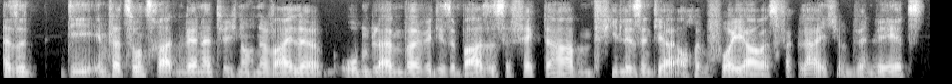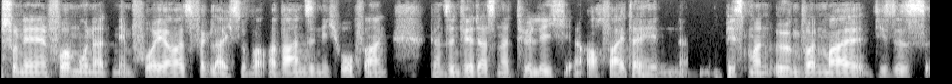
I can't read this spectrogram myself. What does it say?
Also die Inflationsraten werden natürlich noch eine Weile oben bleiben, weil wir diese Basiseffekte haben. Viele sind ja auch im Vorjahresvergleich. Und wenn wir jetzt schon in den Vormonaten im Vorjahresvergleich so wahnsinnig hoch waren, dann sind wir das natürlich auch weiterhin, bis man irgendwann mal dieses,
